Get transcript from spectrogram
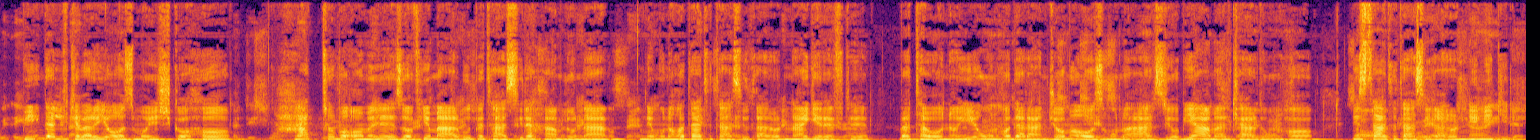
به این دلیل که برای آزمایشگاه ها حتی با عامل اضافی مربوط به تاثیر حمل و نقل نمونه ها تحت تاثیر قرار نگرفته. و توانایی اونها در انجام آزمون و ارزیابی عمل کرده اونها نیز تحت تاثیر قرار نمی‌گیره.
